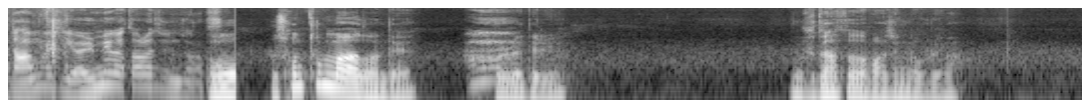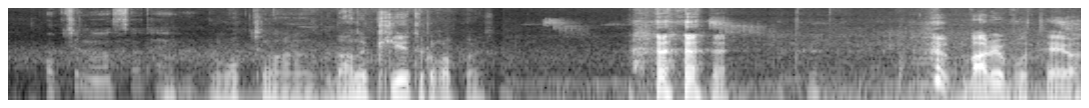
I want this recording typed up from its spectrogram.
나무에서 열매가 떨어지는 줄 알았어. 어, 손톱만 하던데 벌레들이. 우다다다 맞은가 우리가. 먹진 않았어요, 다행히. 먹진 않았는데 나는 귀에 들어갈 뻔했어. 말을 못해요.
